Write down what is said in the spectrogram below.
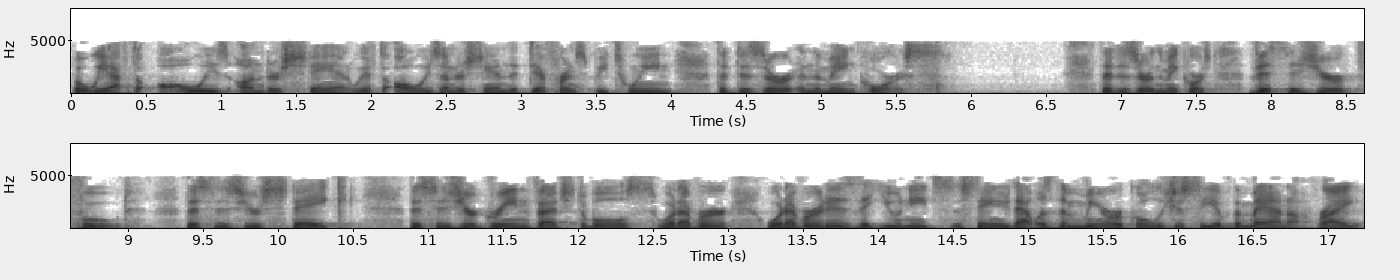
But we have to always understand, we have to always understand the difference between the dessert and the main course the dessert and the main course. This is your food. This is your steak. This is your green vegetables. Whatever, whatever it is that you need to sustain you. That was the miracle, as you see, of the manna, right?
